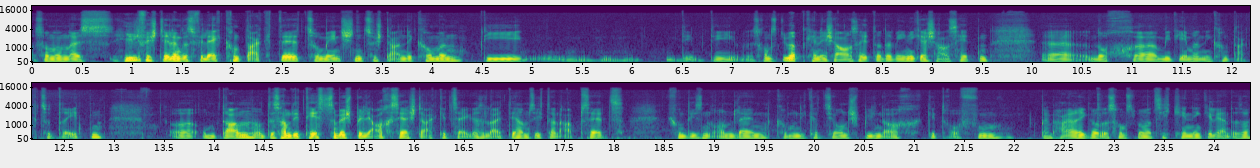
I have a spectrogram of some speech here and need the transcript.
sondern als Hilfestellung, dass vielleicht Kontakte zu Menschen zustande kommen, die die, die, sonst überhaupt keine Chance hätten oder weniger Chance hätten, äh, noch äh, mit jemandem in Kontakt zu treten. Äh, um dann, und das haben die Tests zum Beispiel auch sehr stark gezeigt, also Leute haben sich dann abseits von diesen Online-Kommunikationsspielen auch getroffen, beim Heurigen oder sonst wo hat sich kennengelernt. Also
